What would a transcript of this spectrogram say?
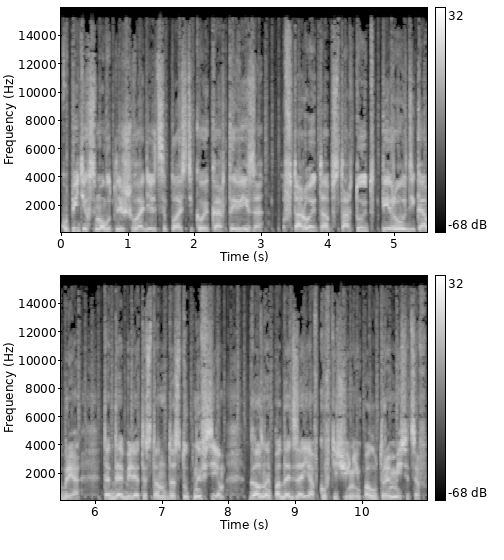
Купить их смогут лишь владельцы пластиковой карты Visa. Второй этап стартует 1 декабря. Тогда билеты станут доступны всем. Главное подать заявку в течение полутора месяцев.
